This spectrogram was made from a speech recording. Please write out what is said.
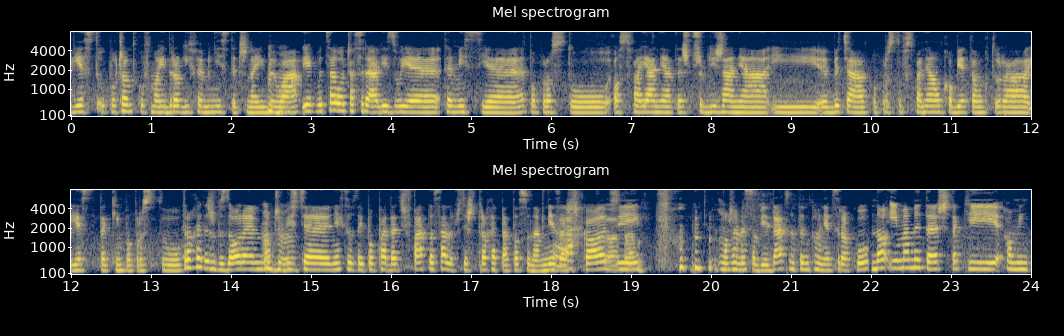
jest u początków mojej drogi feministycznej była, jakby cały czas realizuje tę misję po prostu oswajania, też przybliżania i bycia po prostu wspaniałą kobietą, która jest takim po prostu trochę też wzorem. Oczywiście nie chcę tutaj popadać w patos, ale przecież trochę patosu nam nie zaszkodzi. Możemy sobie dać na ten koniec roku. No i mamy też taki coming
